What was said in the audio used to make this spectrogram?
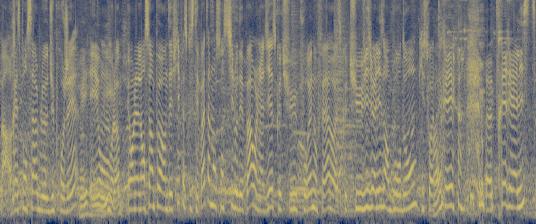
ben, responsable du projet. Oui, et on, voilà. Et on l'a lancé un peu un défi parce que c'était pas tellement son style au départ. On lui a dit est-ce que tu pourrais nous faire, est-ce que tu visualises un bourdon qui soit Ouais. très, euh, très réaliste,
